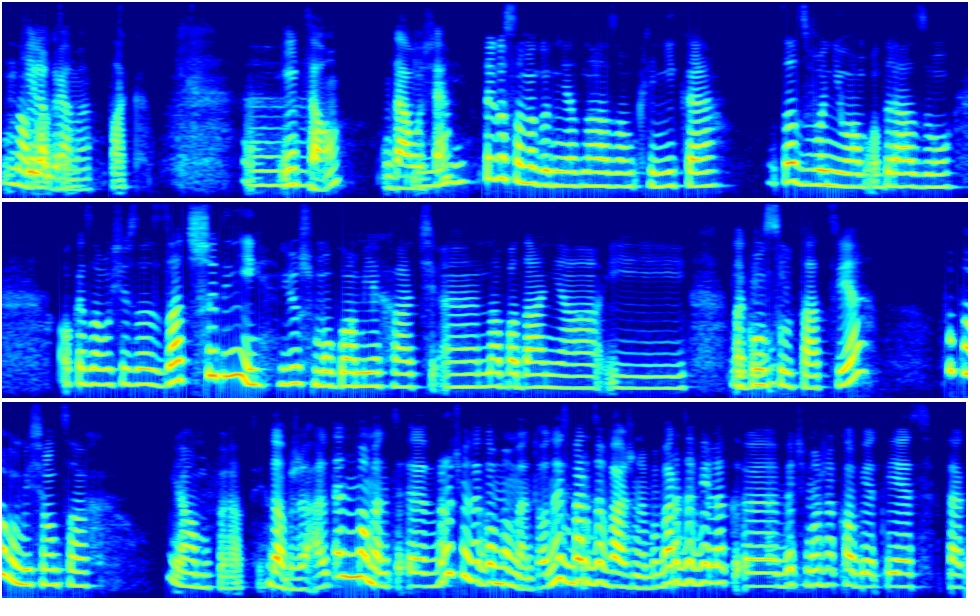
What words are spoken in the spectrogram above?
na Kilogramy. wadze. Tak. E, I co? Udało się? tego samego dnia znalazłam klinikę, zadzwoniłam od razu. Okazało się, że za trzy dni już mogłam jechać e, na badania i na Mhm. konsultacje. Po paru miesiącach miałam operację. Dobrze, ale ten moment, y, wróćmy do tego momentu. On jest bardzo ważny, bo bardzo wiele y, być może kobiet jest w, tak,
